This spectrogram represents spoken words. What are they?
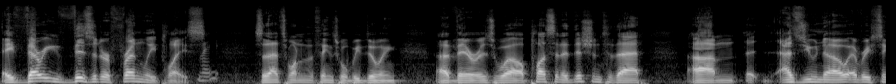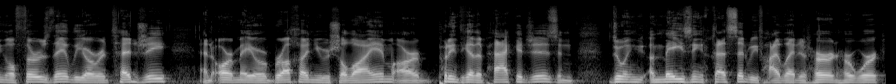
a very visitor friendly place. Right. So that's one of the things we'll be doing uh, there as well. Plus, in addition to that, um, as you know, every single Thursday, Liora Tedgi and Ohr Meir uBracha in Yerushalayim are putting together packages and doing amazing chesed. We've highlighted her and her work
